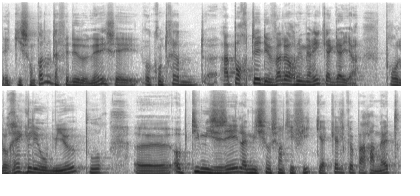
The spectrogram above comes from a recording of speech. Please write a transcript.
et qui ne sont pas tout à fait des données. C'est au contraire apporter des valeurs numériques à Gaïa pour le régler au mieux, pour euh, optimiser la mission scientifique. Il y a quelques paramètres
